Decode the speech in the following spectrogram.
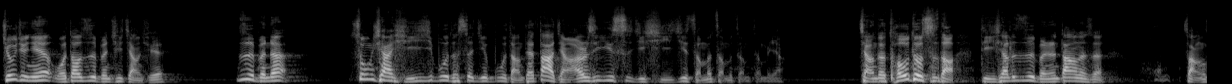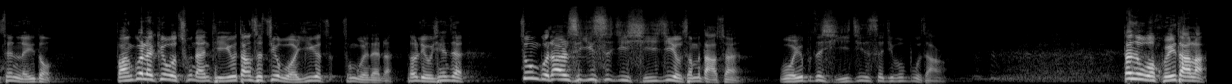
九九年我到日本去讲学，日本的松下洗衣机部的设计部长在大讲二十一世纪洗衣机怎么怎么怎么怎么样，讲的头头是道，底下的日本人当然是掌声雷动。反过来给我出难题，因为当时就我一个中国人在那，说柳先生，中国的二十一世纪洗衣机有什么打算？我又不是洗衣机的设计部部长。但是我回答了，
